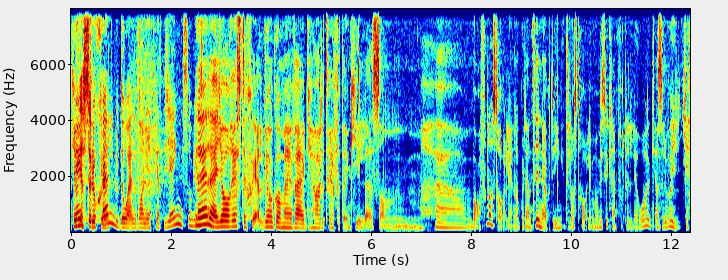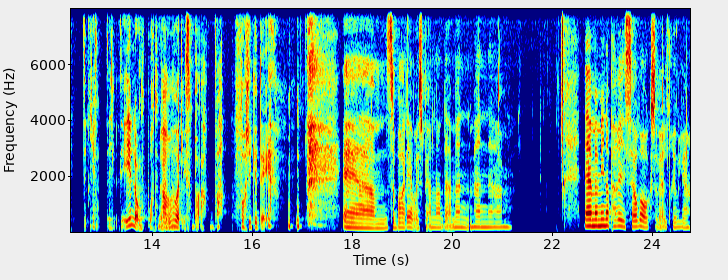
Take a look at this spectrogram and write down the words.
Reste du själv då eller var ni ett helt gäng som reste? Nej, nej, jag reste själv. Jag gav mig iväg. Jag hade träffat en kille som eh, var från Australien. Och på den tiden åkte ingen till Australien. Man visste ju knappt var det låg. Alltså det var ju jätte, jätte... Det är långt bort, men Ja. då var det liksom bara, va? Var ligger det? Ehm, så bara det var ju spännande. Men, men, ehm, nej, men mina Parisår var också väldigt roliga.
